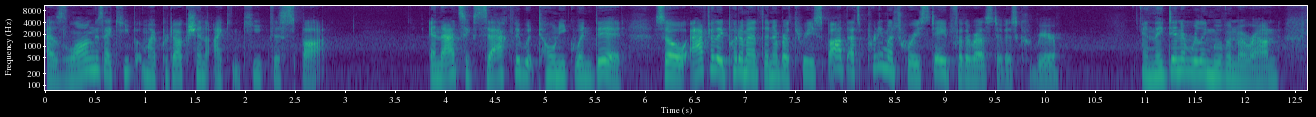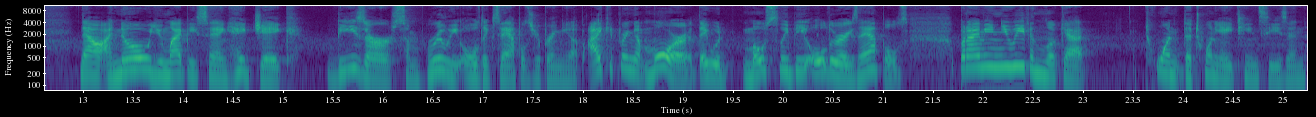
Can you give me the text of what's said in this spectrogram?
as long as I keep up my production, I can keep this spot. And that's exactly what Tony Gwynn did. So after they put him at the number three spot, that's pretty much where he stayed for the rest of his career. And they didn't really move him around. Now, I know you might be saying, hey, Jake, these are some really old examples you're bringing up. I could bring up more. They would mostly be older examples. But I mean, you even look at 20, the 2018 season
